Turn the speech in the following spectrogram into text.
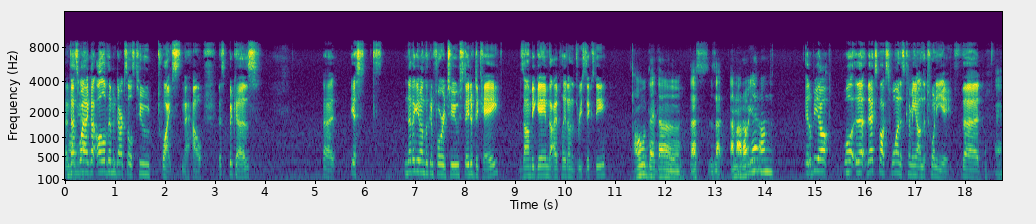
and Oh, that's why. I got all of them in Dark Souls 2 twice now, just because. Uh, yes, another game I'm looking forward to, State of Decay, zombie game that I played on the 360. Oh, that uh, that's is that I'm not out yet on. It'll be out. Well, the, the Xbox One is coming out on the 28th. The Okay,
